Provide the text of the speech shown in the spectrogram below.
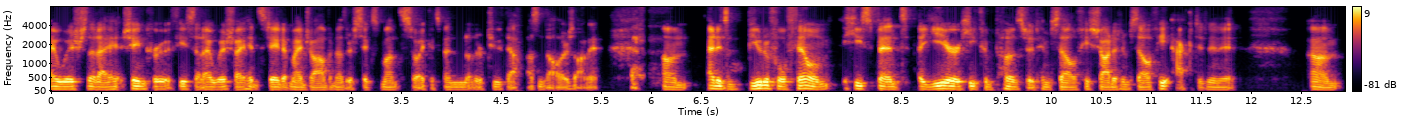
"I wish that I Shane Carruth." He said, "I wish I had stayed at my job another six months so I could spend another two thousand dollars on it." Um, and it's a beautiful film. He spent a year. He composed it himself. He shot it himself. He acted in it. Um,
